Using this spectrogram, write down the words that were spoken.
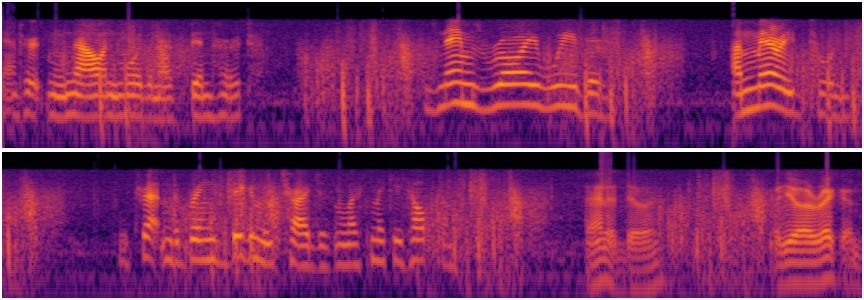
Can't hurt me now any more than I've been hurt. His name's Roy Weaver. I'm married to him. He threatened to bring bigamy charges unless Mickey helped him. That'd do it. With your record,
